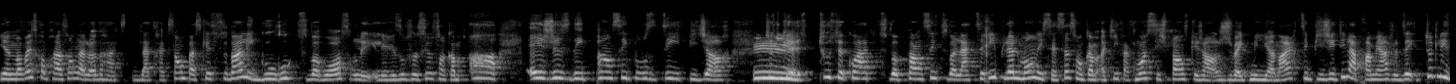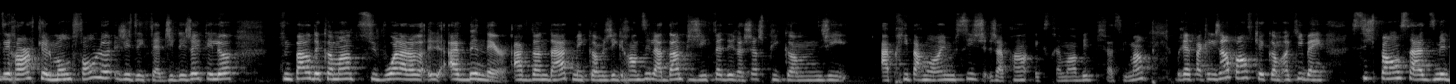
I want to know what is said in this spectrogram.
il y a une mauvaise compréhension de la loi de ra- de l'attraction parce que souvent, les gourous que tu vas voir sur les, les réseaux sociaux sont comme Ah, est juste des pensées positives, puis genre, tout, Hmm. que, tout ce quoi tu vas penser, tu vas l'attirer. Puis là, le monde essaie ça, ils sont comme OK, fait que moi, si je pense que genre, je vais être millionnaire, tu sais, puis j'ai été la première, je veux dire, toutes les erreurs que le monde font, là, je les ai faites. J'ai déjà été là. Tu me parles de comment tu vois la. I've been there, I've done that, mais comme j'ai grandi là-dedans, puis j'ai fait des recherches, puis comme j'ai appris par moi-même aussi, j'apprends extrêmement vite puis facilement. Bref, fait que les gens pensent que comme, OK, ben si je pense à 10 000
